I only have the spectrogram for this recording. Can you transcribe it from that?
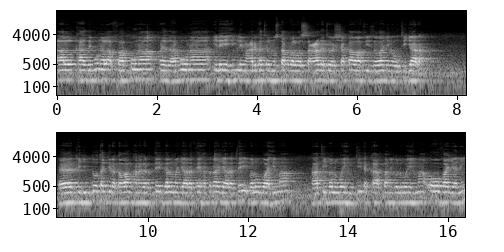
الكاذبون الأفاكون فيذهبون إليهم لمعرفة المستقبل والسعادة والشقاوة في زواج أو تجارة. كجبدو تجرى كوان كان غرتي قل مجارتي حضرا جارتي بلو واهما هاتي بلو وهمتي تكاباني بلو وهما أوفا جاني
